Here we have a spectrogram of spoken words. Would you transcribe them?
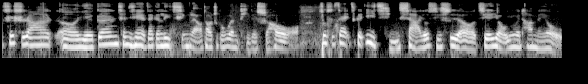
其实啊，呃，也跟前几天也在跟丽青聊到这个问题的时候，哦，就是在这个疫情下，尤其是呃，街友，因为他没有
